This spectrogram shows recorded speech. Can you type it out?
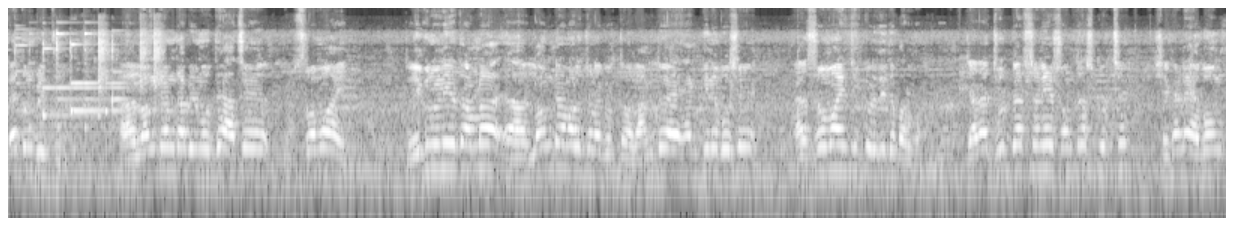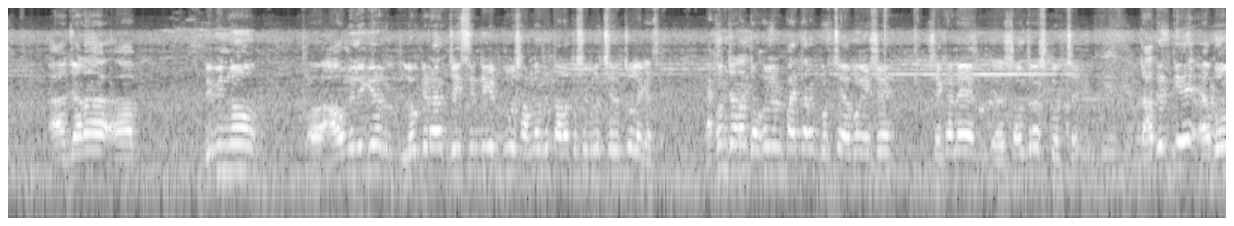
বেতন বৃদ্ধি। লং টার্ম দাবির মধ্যে আছে শ্রম আইন। তো এগুলো নিয়ে তো আমরা লং টার্ম আলোচনা করতে হবে। আমি তো একদিনে বসে শ্রম আইন ঠিক করে দিতে পারব না। যারা জুট ব্যবসা নিয়ে সন্ত্রাস করছে সেখানে এবং যারা বিভিন্ন আওয়ামী লীগের লোকেরা যেই সিন্ডিকেটগুলো সামলাতে তারা তো সেগুলো ছেড়ে চলে গেছে। এখন যারা দখলের পায় তারা করছে এবং এসে সেখানে সন্ত্রাস করছে, তাদেরকে এবং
